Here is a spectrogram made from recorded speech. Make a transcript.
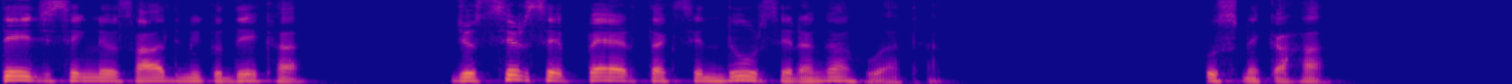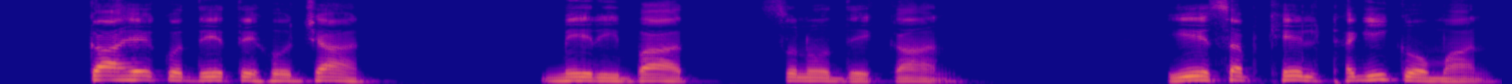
तेज सिंह ने उस आदमी को देखा, जो सिर से पैर तक सिंदूर से रंगा हुआ था। उसने कहा, काहे को देते हो जान, मेरी बात सुनो दे कान। ये सब खेल ठगी को मान।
